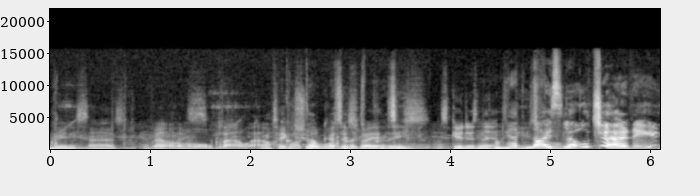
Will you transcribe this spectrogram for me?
Really, I'm really sad about oh, this. Oh, Bow Wow. Can we take God, a that shortcut this looks way at least? It's good, isn't it? We had a nice little journey.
